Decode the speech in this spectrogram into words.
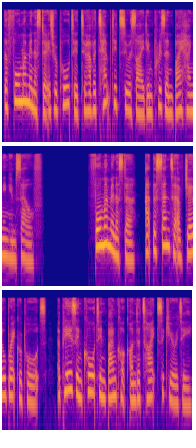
the former minister is reported to have attempted suicide in prison by hanging himself. Former minister, at the center of jailbreak reports, appears in court in Bangkok under tight security.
